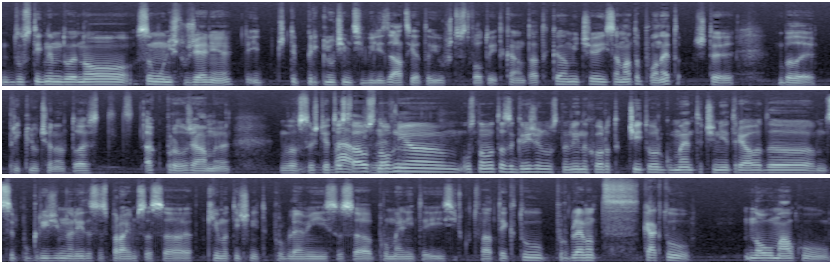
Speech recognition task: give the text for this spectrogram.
достигнем до едно самоунищожение и ще приключим цивилизацията и обществото и така нататък, ами че и самата планета ще бъде приключена. Тоест, ако продължаваме в същия. Да, Тоест, това е основния, основната загриженост нали, на хората, чието аргумент е, че ние трябва да се погрижим, нали, да се справим с а, климатичните проблеми и с а, промените и всичко това, тъй като проблемът, както много малко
